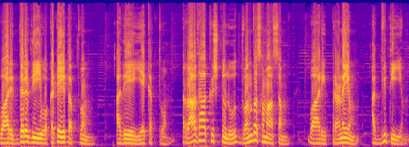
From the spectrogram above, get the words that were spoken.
వారిద్దరిది ఒకటే తత్వం అదే ఏకత్వం. రాధాకృష్ణులు ద్వంద్వ సమాసం వారి ప్రణయం అద్వితీయం.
